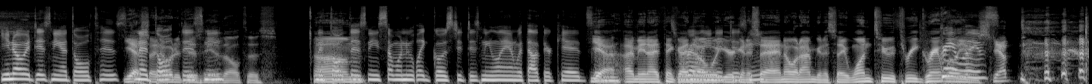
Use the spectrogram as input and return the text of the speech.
You know what Disney adult is? Yes, An I adult know what a Disney, adult is. An adult Um, Disney, someone who like goes to Disneyland without their kids. Yeah, I mean, I think I know what you're going to say. I know what I'm going to say. One, two, three. Grant, Grant Williams. Williams. Yep.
